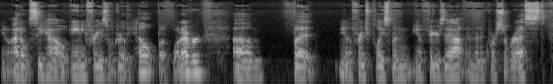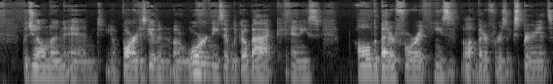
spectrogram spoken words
you know, I don't see how antifreeze would really help, but whatever. Um, but, you know, the French policeman, you know, figures it out and then, of course, arrests the gentleman and, you know, Bart is given an award and he's able to go back and he's all the better for it. He's a lot better for his experience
